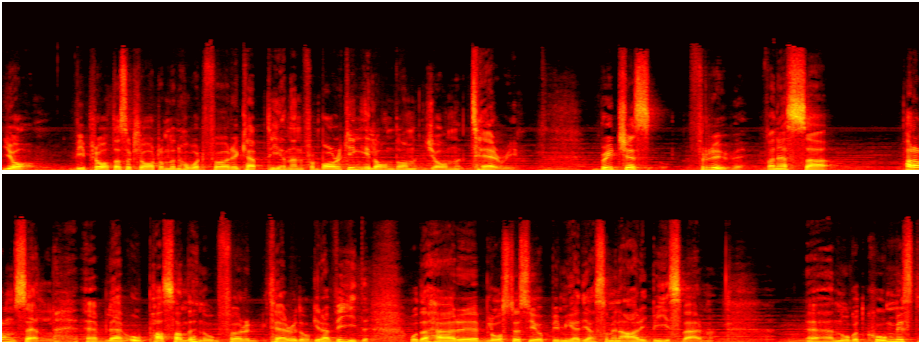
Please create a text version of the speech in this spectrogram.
Ja, vi pratar såklart om den hårdföre kaptenen från Barking i London, John Terry. Bridges fru, Vanessa Parancel eh, blev opassande nog för Terry då gravid och det här blåste blåstes ju upp i media som en arg bisvärm. Något komiskt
